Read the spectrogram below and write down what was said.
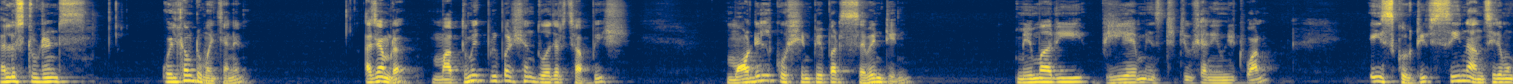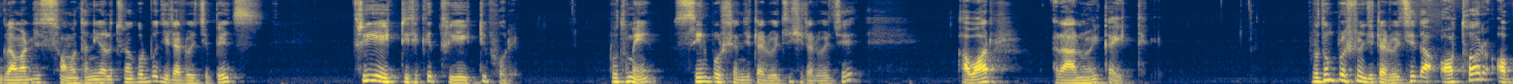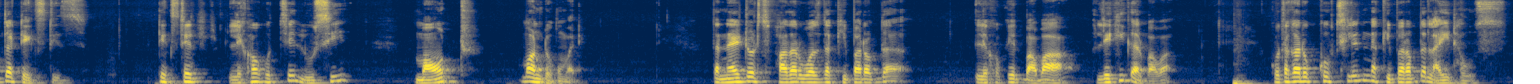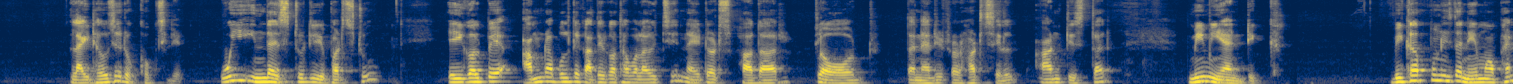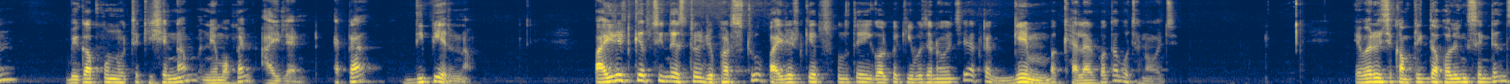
Hello students, welcome to my channel. আজ আমরা মাধ্যমিক প্রিপারেশন দু হাজার ছাব্বিশ, model question paper seventeen, Memari VM institution unit one, এই স্কুলটির সিন আনসিন এবং গ্রামারের সমাধান নিয়ে আলোচনা করব, যেটা রয়েছে পেজ থ্রি এইটটি থেকে থ্রি এইটটি ফোরে। প্রথমে সিন পোর্শন যেটা রয়েছে, সেটা রয়েছে আওয়ার রানওয়ে কাইট। থেকে প্রথম প্রশ্ন যেটা রয়েছে the author of the text is টেক্সটের লেখক হচ্ছে Lucy Maud Montgomery. The narrator's father was the keeper of the লেখকের বাবা, লেখিকার বাবা। কোথাকার রক্ষক ছিলেন না keeper of the lighthouse light হাউসের রক্ষক ছিলেন। We in the story refers to এই গল্পে আমরা বলতে কাদের কথা বলা হয়েছে? Narrator's father Claude the narrator herself aunt Esther Mimi antic বিজ্ঞাপন is the name of an বিজ্ঞাপন হচ্ছে কিসের নাম? নেম অফ অ্যান আইল্যান্ড একটা দ্বীপের নাম। Pirate capes in the story refers to pirate capes বলতে এই গল্পে কী বোঝানো হয়েছে? একটা গেম বা খেলার কথা বোঝানো হয়েছে। এবার হচ্ছে complete the following sentence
